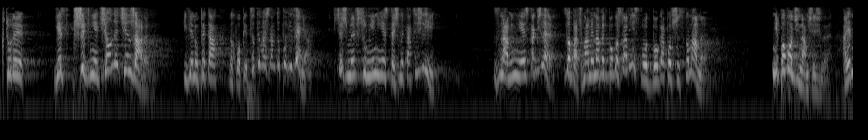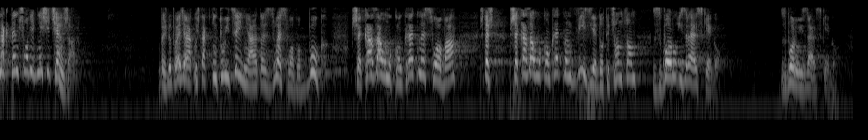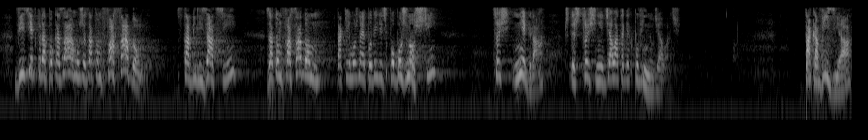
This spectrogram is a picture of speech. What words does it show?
który jest przygnieciony ciężarem. I wielu pyta, no chłopie, co ty masz nam do powiedzenia? Przecież my w sumie nie jesteśmy tacy źli. Z nami nie jest tak źle. Zobacz, mamy nawet błogosławieństwo od Boga, po wszystko mamy. Nie powodzi nam się źle. A jednak ten człowiek niesie ciężar. Ktoś by powiedział jakoś tak intuicyjnie, ale to jest złe słowo. Bóg przekazał mu konkretne słowa, czy też przekazał mu konkretną wizję dotyczącą zboru izraelskiego. Zboru izraelskiego. Wizję, która pokazała mu, że za tą fasadą stabilizacji, za tą fasadą takiej, można powiedzieć, pobożności, coś nie gra, czy też coś nie działa tak, jak powinno działać. Taka wizja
